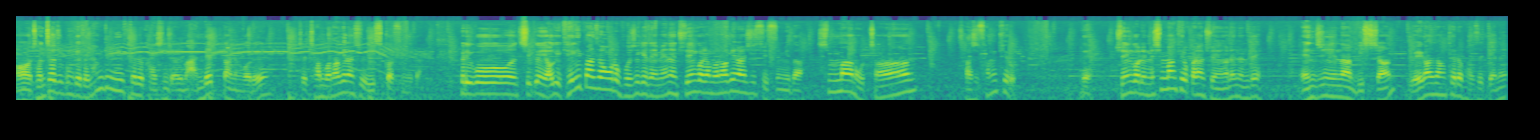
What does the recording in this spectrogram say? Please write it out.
어, 전차주분께서 향균 히터를 가신 지 얼마 안 됐다는 거를 제차 한번 확인하실 수 있을 것 같습니다. 그리고 지금 여기 계기판성으로 보시게 되면 주행거리 한번 확인하실 수 있습니다. 10만 5,043km. 네, 주행거리는 10만 km가량 주행을 했는데 엔진이나 미션, 외관 상태를 봤을 때는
